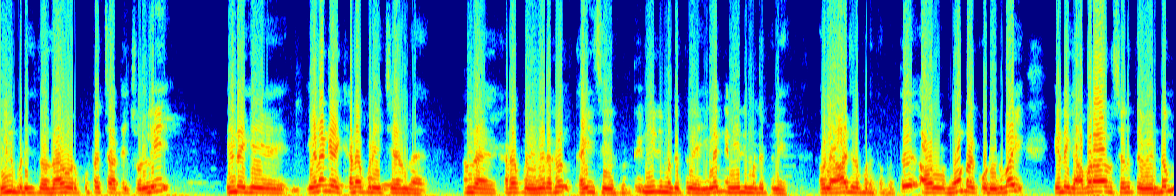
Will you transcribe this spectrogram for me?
மீன் பிடித்ததாக ஒரு குற்றச்சாட்டை சொல்லி இன்றைக்கு இலங்கை கடற்படையை சேர்ந்த அந்த கடற்படை வீரர்கள் கைது செய்யப்பட்டு நீதிமன்றத்திலே இலங்கை நீதிமன்றத்திலே அவர்களை ஆஜர்படுத்தப்பட்டு அவர்கள் மூன்றரை கோடி ரூபாய் இன்றைக்கு அபராதம் செலுத்த வேண்டும்.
